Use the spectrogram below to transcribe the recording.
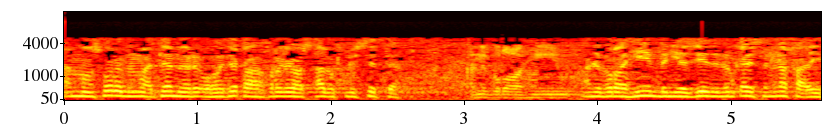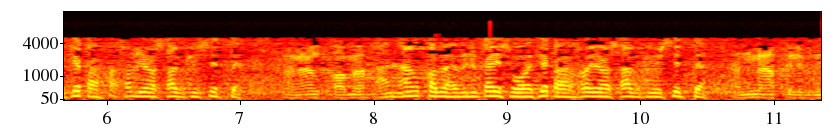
عن منصور بن معتمر وهو ثقة أخرجه أصحاب الكتب الستة. عن إبراهيم. عن إبراهيم بن يزيد بن قيس النقعي ثقة أخرجه أصحاب الكتب الستة. عن علقمة. عن علقمة بن قيس وهو ثقة أخرجه أصحاب الكتب الستة. عن معقل بن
